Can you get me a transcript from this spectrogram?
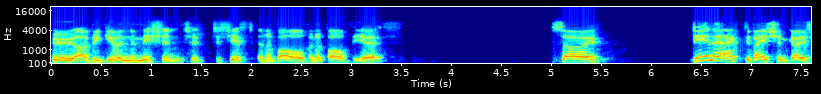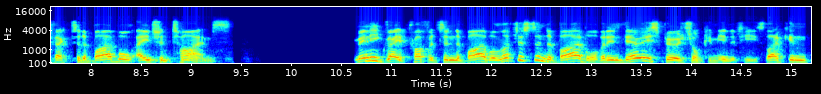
who are being given the mission to, to shift and evolve and evolve the earth. So DNA activation goes back to the Bible, ancient times. Many great prophets in the Bible, not just in the Bible, but in various spiritual communities, like in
